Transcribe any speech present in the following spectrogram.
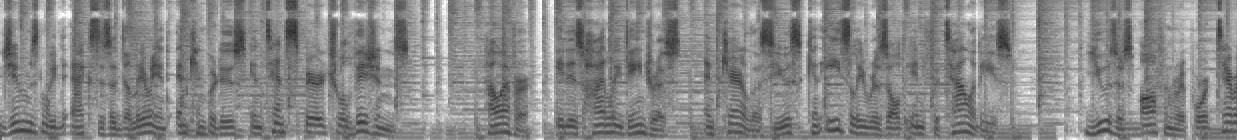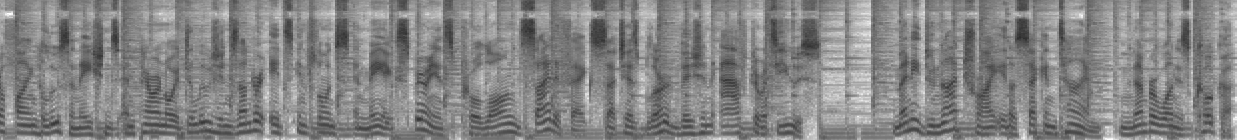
jimsonweed acts as a deliriant and can produce intense spiritual visions. However, it is highly dangerous, and careless use can easily result in fatalities. Users often report terrifying hallucinations and paranoid delusions under its influence and may experience prolonged side effects such as blurred vision after its use. Many do not try it a second time. Number 1 is coca.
